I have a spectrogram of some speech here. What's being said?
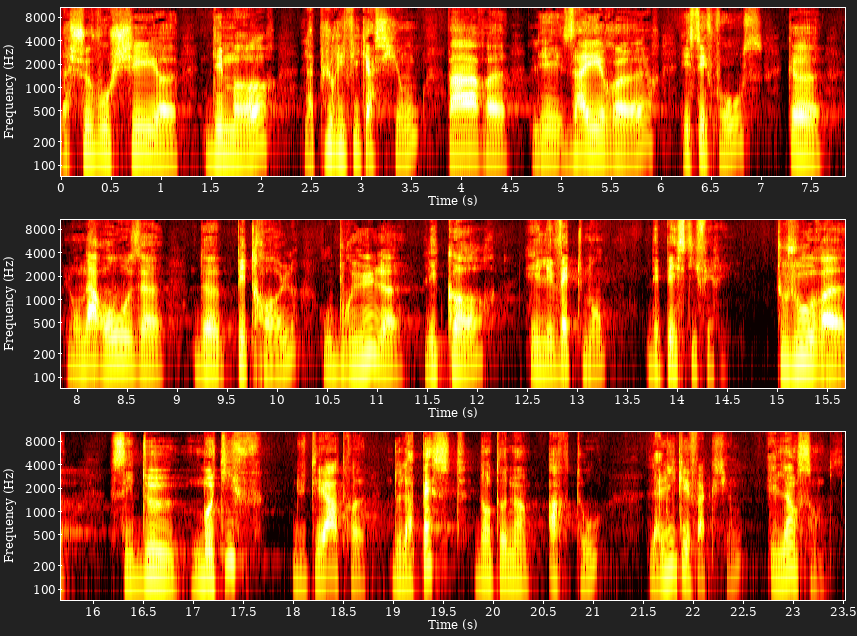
la chevauchée des morts, la purification, par euh, les aéreurs et ces fosses que l'on arrose de pétrole ou brûle les corps et les vêtements des pestiférés. Toujours euh, ces deux motifs du théâtre de la peste d'Antonin Artaud, la liquéfaction et l'incendie.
